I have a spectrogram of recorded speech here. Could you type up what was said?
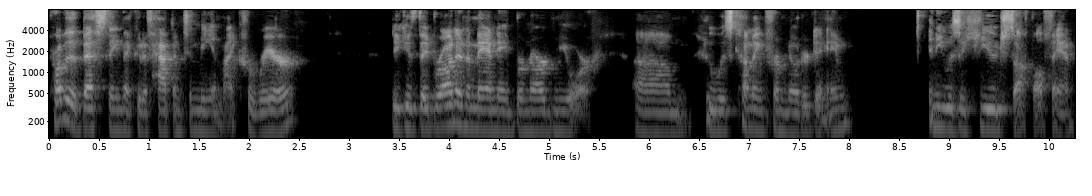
probably the best thing that could have happened to me in my career, because they brought in a man named Bernard Muir, um, who was coming from Notre Dame, and he was a huge softball fan.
